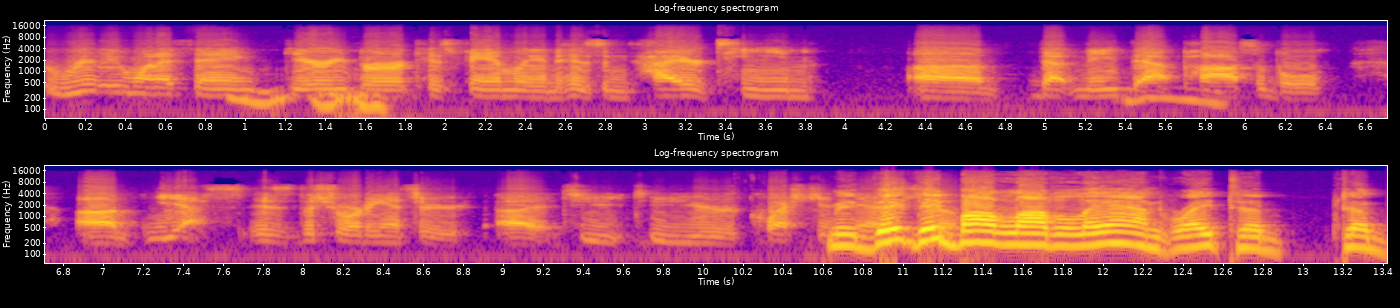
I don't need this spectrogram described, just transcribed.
really want to thank Gary Burke, his family, and his entire team um, that made that possible. Um, yes, is the short answer uh, to to your question. I mean, there. they they so, bought a lot of land, right, to to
